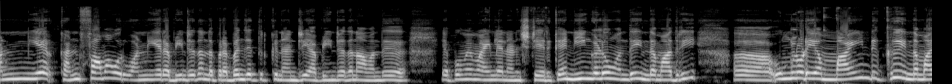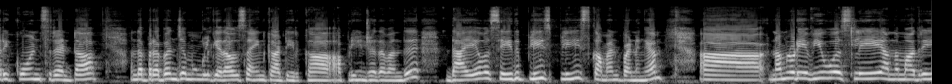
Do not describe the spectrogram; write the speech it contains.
ஒன் இயர் கன்ஃபார்மாக ஒரு ஒன் இயர் அப்படின்றது அந்த பிரபஞ்சத்திற்கு நன்றி அப்படின்றத நான் வந்து எப்போவுமே மைண்டில் நினச்சிட்டே இருக்கேன். நீங்களும் வந்து இந்த மாதிரி உங்களுடைய மைண்டுக்கு இந்த மாதிரி கோன்சிடெண்ட்டாக அந்த பிரபஞ்சம் உங்களுக்கு ஏதாவது சைன் காட்டியிருக்கா அப்படின்றத வந்து தயவு செய்து ப்ளீஸ் ப்ளீஸ் கமெண்ட் பண்ணுங்கள் நம்மளுடைய வியூவர்ஸ்லேயே அந்த மாதிரி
